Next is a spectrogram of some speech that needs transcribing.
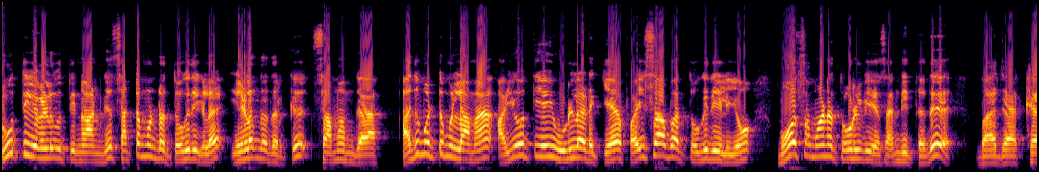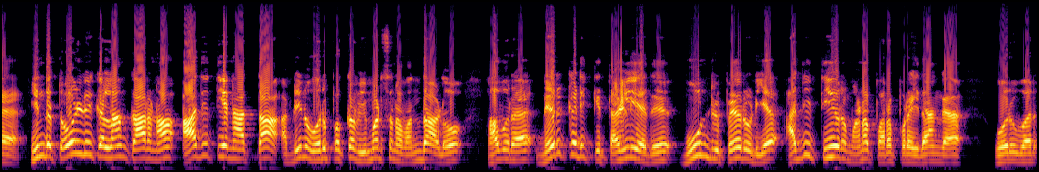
நூத்தி எழுபத்தி நான்கு சட்டமன்ற தொகுதிகளை இழந்ததற்கு சமம்ங்க அது மட்டும் இல்லாமல் அயோத்தியை உள்ளடக்கிய ஃபைசாபாத் தொகுதியிலையும் மோசமான தோல்வியை சந்தித்தது பாஜக. இந்த தோல்விக்கெல்லாம் காரணம் ஆதித்யநாத் தான் அப்படின்னு ஒரு பக்கம் விமர்சனம் வந்தாலும் அவரை நெருக்கடிக்கு தள்ளியது மூன்று பேருடைய அதி தீவிரமான பரப்புரை தாங்க ஒருவர்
